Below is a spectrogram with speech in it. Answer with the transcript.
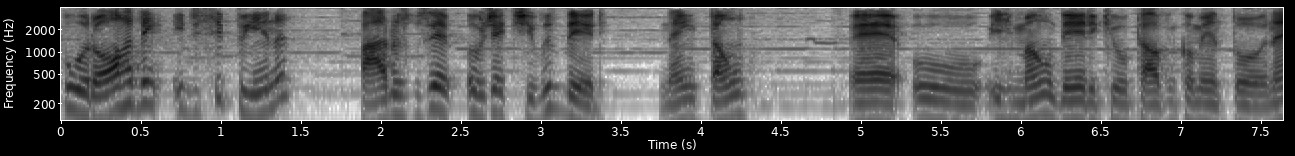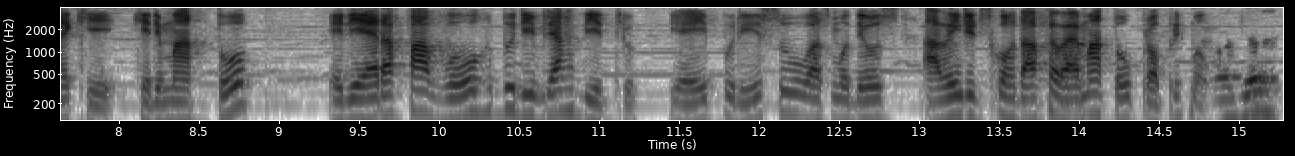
por ordem e disciplina para os objetivos dele, né? Então, é, o irmão dele que o Calvin comentou, né, que, que ele matou, ele era a favor do livre arbítrio. E aí por isso o Asmodeus, além de discordar, foi lá e matou o próprio irmão. Asmodeus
